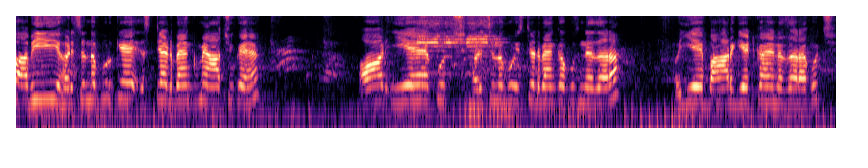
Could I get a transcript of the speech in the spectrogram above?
अभी हरिश्चंद्रपुर के स्टेट बैंक में आ चुके हैं। और ये है कुछ हरिश्चंद्रपुर स्टेट बैंक का कुछ नज़ारा और ये बाहर गेट का है नज़ारा कुछ।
